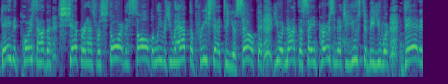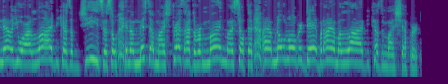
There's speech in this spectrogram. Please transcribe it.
David points to how the shepherd has restored his soul. Believers, you have to preach that to yourself, that you are not the same person that you used to be. You were dead and now you are alive because of Jesus. So in the midst of my stress, I have to remind myself that I am no longer dead, but I am alive because of my shepherd.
